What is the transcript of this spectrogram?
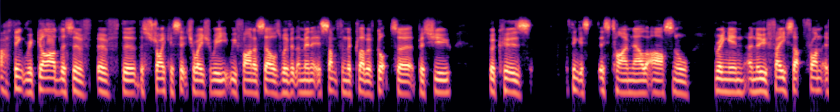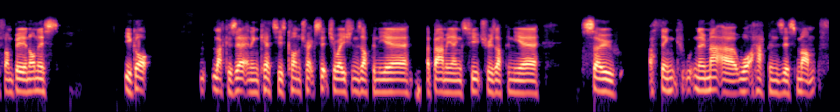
I think, regardless of of the the striker situation we we find ourselves with at the minute, is something the club have got to pursue, because I think it's it's time now that Arsenal bring in a new face up front. If I'm being honest, you got Lacazette and Nketiah's contract situations up in the air. Aubameyang's future is up in the air. So I think no matter what happens this month,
